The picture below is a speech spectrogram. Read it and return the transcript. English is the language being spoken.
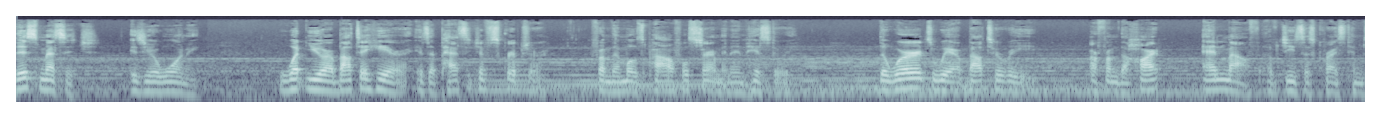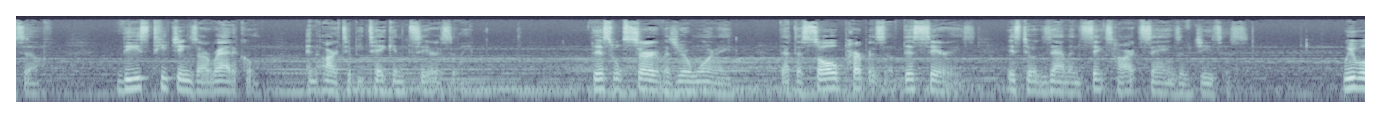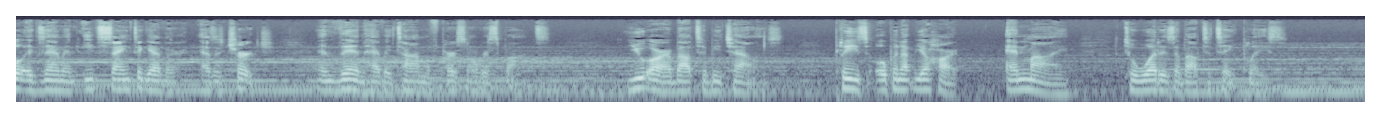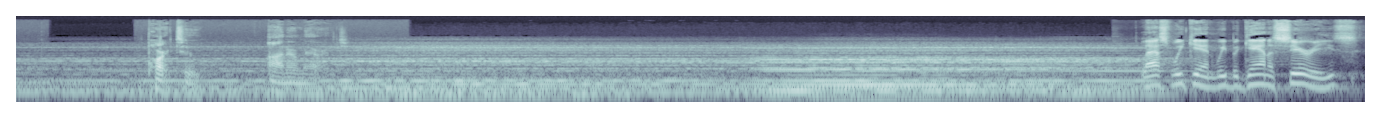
This message is your warning. What you are about to hear is a passage of Scripture from the most powerful sermon in history. The words we are about to read are from the heart and mouth of Jesus Christ Himself. These teachings are radical and are to be taken seriously. This will serve as your warning that the sole purpose of this series is to examine six heart sayings of Jesus. We will examine each saying together as a church and then have a time of personal response. You are about to be challenged. Please open up your heart and mind to what is about to take place. Part 2 Honor Marriage. Last weekend, we began a series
